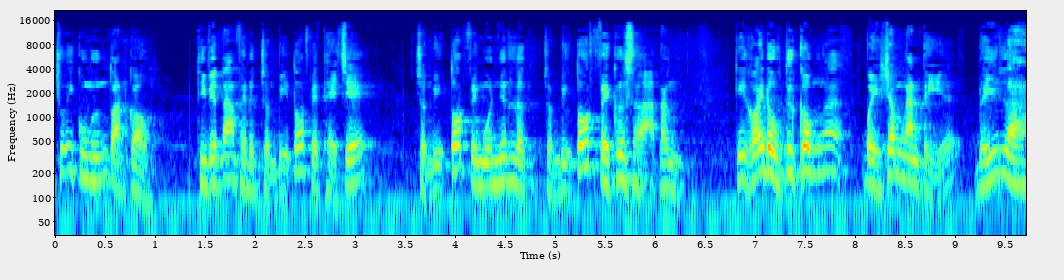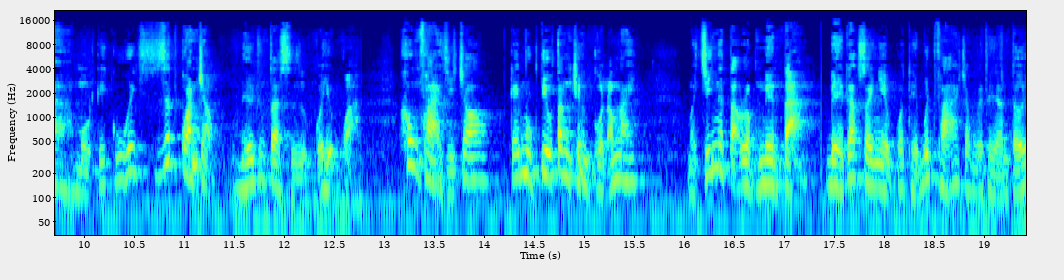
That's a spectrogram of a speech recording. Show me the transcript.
chuỗi cung ứng toàn cầu thì Việt Nam phải được chuẩn bị tốt về thể chế, chuẩn bị tốt về nguồn nhân lực, chuẩn bị tốt về cơ sở hạ tầng cái gói đầu tư công á, 700 ngàn tỷ ấy, đấy là một cái cú hích rất quan trọng nếu chúng ta sử dụng có hiệu quả. Không phải chỉ cho cái mục tiêu tăng trưởng của năm nay mà chính là tạo lập nền tảng để các doanh nghiệp có thể bứt phá trong cái thời gian tới.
